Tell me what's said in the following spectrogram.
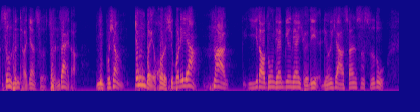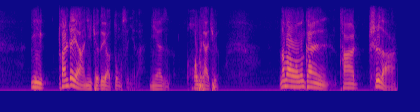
生存条件是存在的。你不像东北或者西伯利亚，那一到冬天冰天雪地，零下三四十度，你穿这样，你绝对要冻死你的，你也活不下去。那么我们看他吃的啊，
